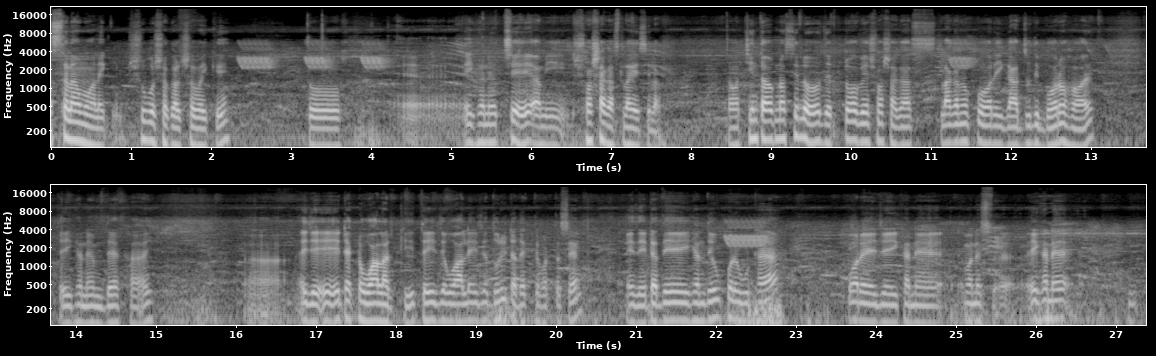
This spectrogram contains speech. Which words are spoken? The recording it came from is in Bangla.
আসসালামু আলাইকুম। শুভ সকাল সবাইকে। তো এইখানে হচ্ছে আমি শশা গাছ লাগাইছিলাম। তো আমার চিন্তা ভাবনা ছিল যে টবে শশা গাছ লাগানোর পর এই গাছ যদি বড় হয়, তো এইখানে আমি দেখাই। এই যে এটা একটা ওয়াল আর কি। তো এই যে ওয়ালে এই যে দড়িটা দেখতে পারতেছেন, এই যে এটা দিয়ে এইখান দিয়ে উপরে উঠায়, পরে এই যে এইখানে মানে এইখানে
